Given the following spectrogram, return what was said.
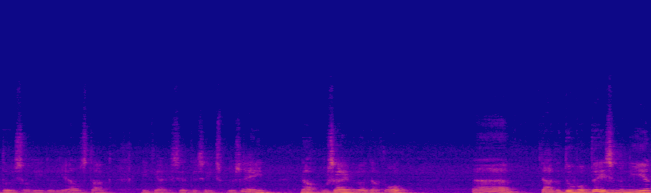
door, sorry, door die L-stak. Ik krijg z is x plus 1. Nou, hoe schrijven we dat op? Uh, ja, dat doen we op deze manier.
